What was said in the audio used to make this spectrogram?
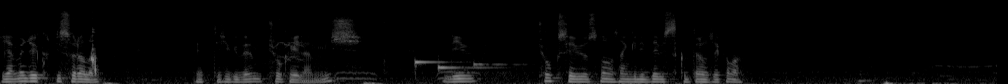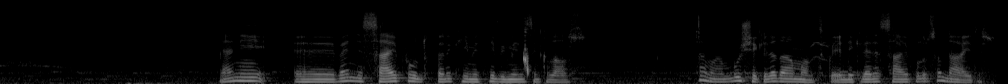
Diyeceğim önce bir soralım. Evet teşekkür ederim. Çok eğlenmiş. Liv çok seviyorsun ama sanki Liv'de bir sıkıntılar olacak ama. Yani eee bence sahip olduklarının kıymetini bilmelisin Klaus. Tamam bu şekilde daha mantıklı. Eldekilere sahip olursan daha iyidir.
